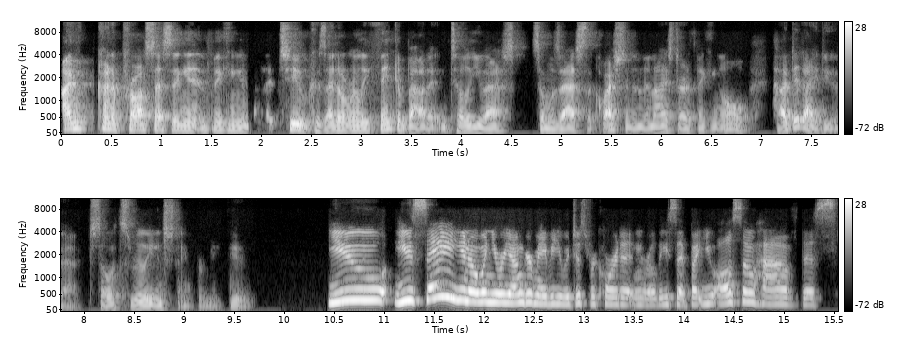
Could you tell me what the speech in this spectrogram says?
I'm kind of processing it and thinking about it too because I don't really think about it until you ask someone's asked the question, and then I start thinking, oh, how did I do that? So it's really interesting for me too you you say you know when you were younger maybe you would just record it and release it but you also have this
